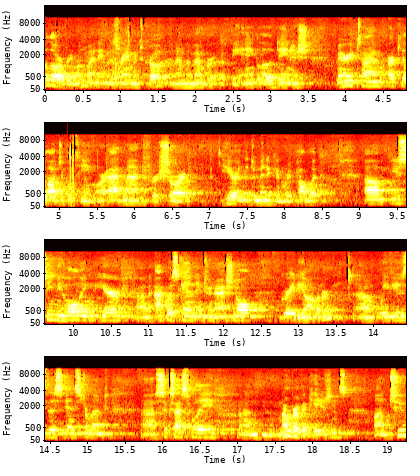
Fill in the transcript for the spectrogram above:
Hello everyone, my name is Raimund Krob and I'm a member of the Anglo-Danish Maritime Archaeological Team, or ADMAT for short, here in the Dominican Republic. Um, you see me holding here an Aquascan International gradiometer. Uh, we've used this instrument uh, successfully on a number of occasions on two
